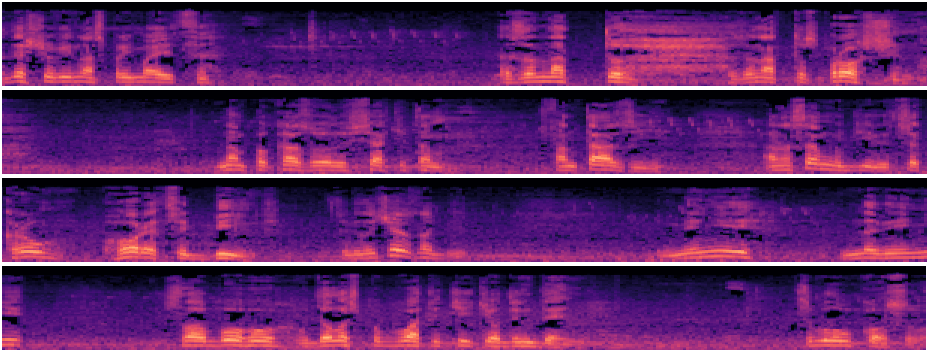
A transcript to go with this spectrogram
дещо війна сприймається занадто, занадто спрощено. Нам показували всякі там фантазії, а на самому ділі це кров, горе, це біль. Це величезна біль. Мені на війні, слава Богу, вдалося побувати тільки один день. Це було у Косово.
